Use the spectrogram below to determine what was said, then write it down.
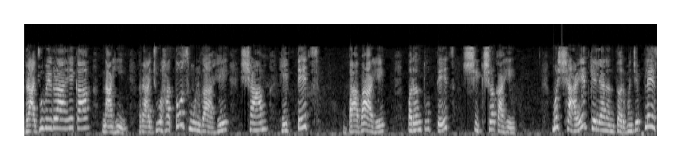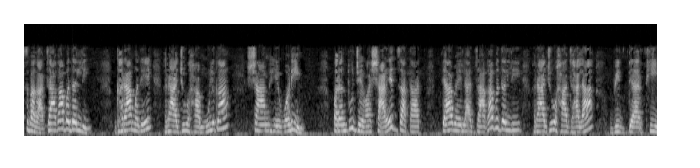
राजू वेगळा आहे का? नाही. राजू हा तोच मुलगा आहे. श्याम हे तेच बाबा आहेत परंतु तेच शिक्षक आहेत. मग शाळेत गेल्यानंतर म्हणजे प्लेस बघा जागा बदलली. घरामध्ये राजू हा मुलगा श्याम हे वडील. परंतु जेव्हा शाळेत जातात त्यावेळेला जागा बदलली. राजू हा झाला विद्यार्थी.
